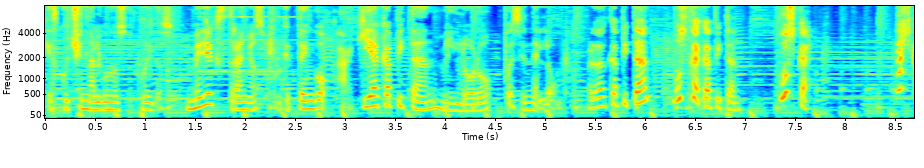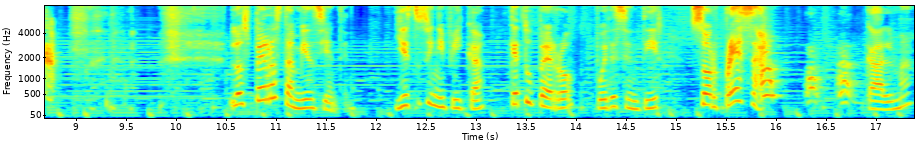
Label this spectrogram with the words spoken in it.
que escuchen algunos ruidos medio extraños porque tengo aquí a Capitán, mi loro, pues en el hombro. ¿Verdad, Capitán? Busca, Capitán. Busca. Busca. Los perros también sienten. Y esto significa que tu perro puede sentir sorpresa, calma,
